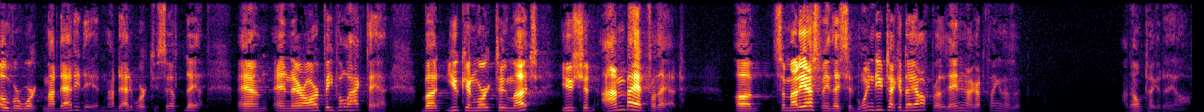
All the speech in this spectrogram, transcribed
overworked. My daddy did. My daddy worked himself to death. And, and there are people like that. But you can work too much. You should. I'm bad for that. Uh, somebody asked me, they said, When do you take a day off, Brother Danny? And I got to thinking, I said, I don't take a day off.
